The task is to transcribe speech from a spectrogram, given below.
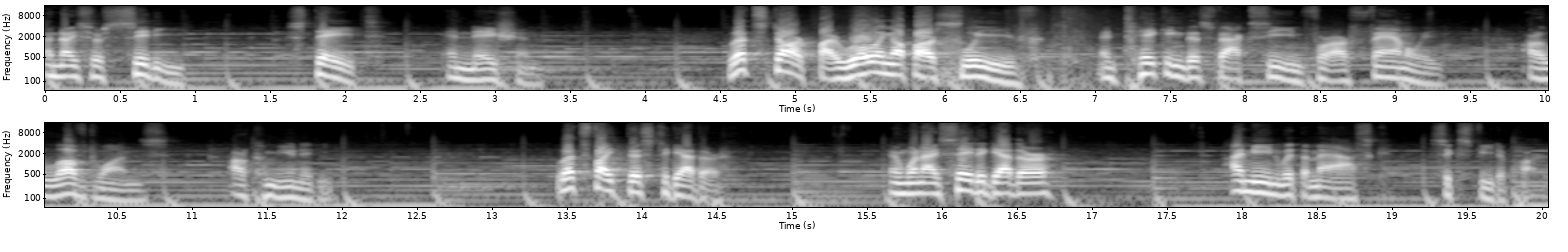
a nicer city, state, and nation. Let's start by rolling up our sleeve and taking this vaccine for our family, our loved ones, our community. Let's fight this together. And when I say together, I mean with the mask six feet apart.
